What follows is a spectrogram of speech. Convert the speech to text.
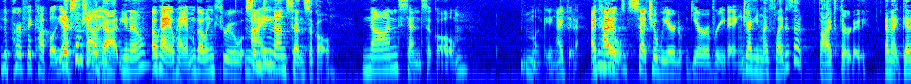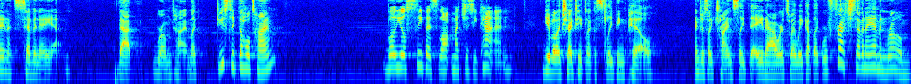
The perfect couple. Yes. like some shit like that, you know? Okay, okay. I'm going through my Something nonsensical. nonsensical. I'm looking. I've I've had a, such a weird year of reading. Jackie, my flight is at 5.30 and I get in at 7 a.m. That Rome time. Like, do you sleep the whole time? Well, you'll sleep as lo- much as you can. Yeah, but like, should I take like a sleeping pill and just like try and sleep the eight hours so I wake up like refreshed 7 a.m. in Rome?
